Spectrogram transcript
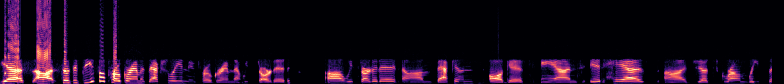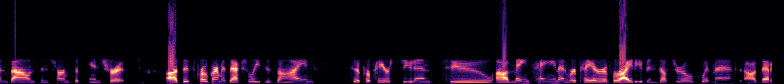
Yes. Uh, so the diesel program is actually a new program that we started. Uh, we started it um, back in August, and it has uh, just grown leaps and bounds in terms of interest. Uh, this program is actually designed to prepare students to uh, maintain and repair a variety of industrial equipment. Uh, that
